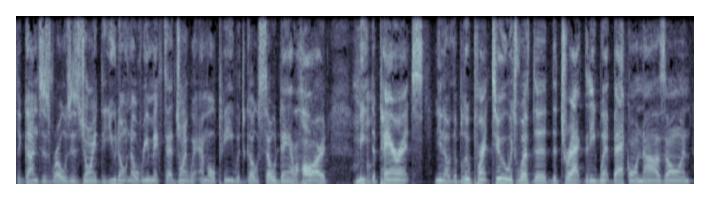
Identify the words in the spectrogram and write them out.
the Guns Is Roses joint, the You Don't Know remix, that joint with MOP, which goes so damn hard. Meet the Parents, you know, the Blueprint 2, which was the, the track that he went back on Nas on.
